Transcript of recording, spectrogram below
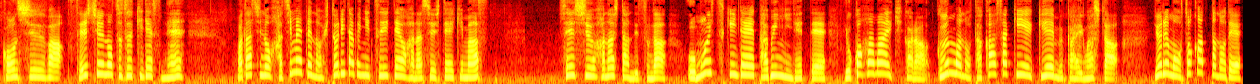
今週は先週の続きですね。私の初めての一人旅についてお話ししていきます。先週話したんですが、思いつきで旅に出て、横浜駅から群馬の高崎駅へ向かいました。夜も遅かったので、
